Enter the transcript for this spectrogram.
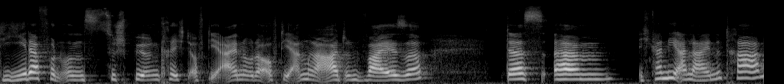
die jeder von uns zu spüren kriegt auf die eine oder auf die andere Art und Weise, dass ähm, ich kann die alleine tragen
